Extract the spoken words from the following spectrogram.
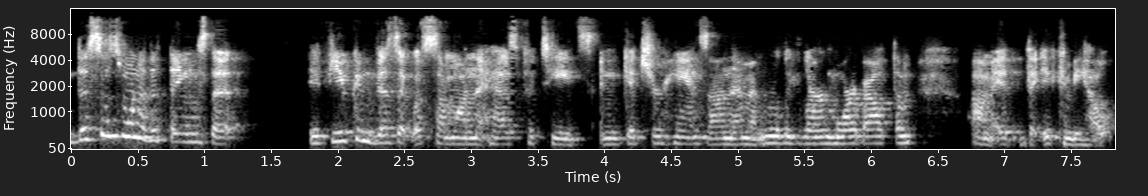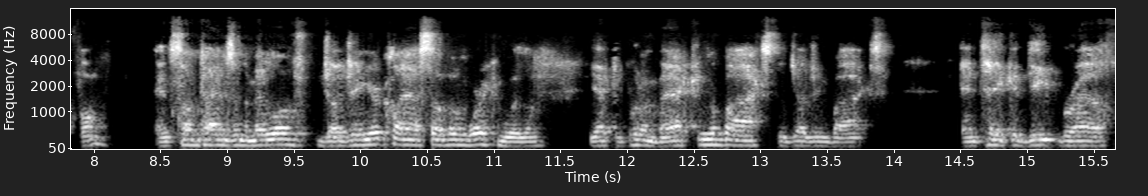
this is one of the things that if you can visit with someone that has petites and get your hands on them and really learn more about them, um, it it can be helpful. And sometimes in the middle of judging your class of them, working with them, you have to put them back in the box, the judging box, and take a deep breath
